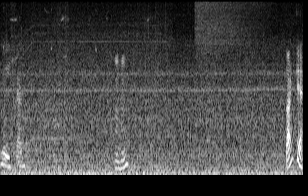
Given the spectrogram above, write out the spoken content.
Möglichkeit. Mhm. Danke.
